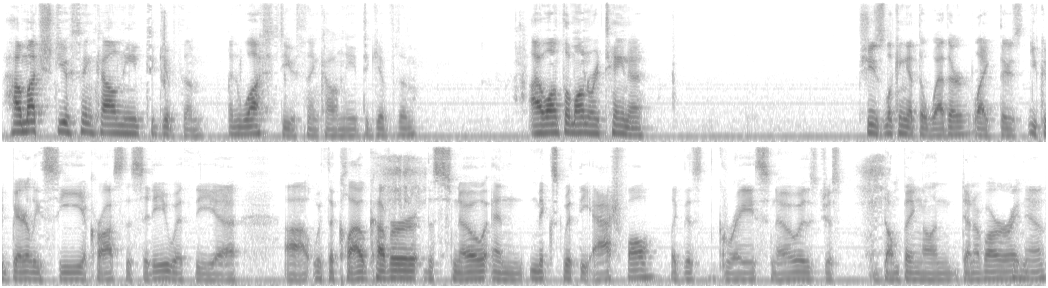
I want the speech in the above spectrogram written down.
How much do you think I'll need to give them? And what do you think I'll need to give them? I want them on retainer. She's looking at the weather, like there's you could barely see across the city with the uh, uh, with the cloud cover, the snow, and mixed with the ashfall. Like this gray snow is just dumping on Denevar right now.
